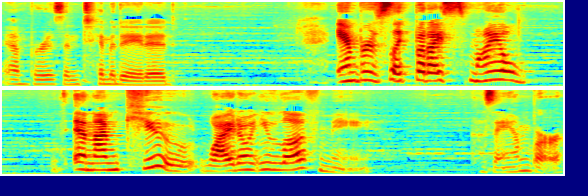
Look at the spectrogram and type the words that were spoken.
Amber is intimidated. Amber's like, but I smiled and I'm cute. Why don't you love me? Because Amber,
